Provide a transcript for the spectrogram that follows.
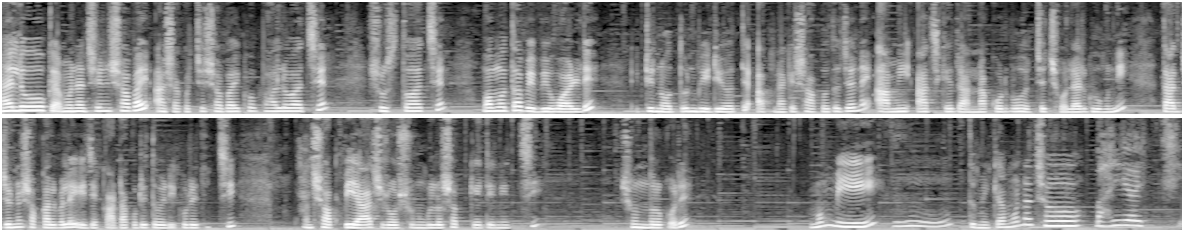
হ্যালো কেমন আছেন সবাই? আশা করছি সবাই খুব ভালো আছেন সুস্থ আছেন। মমতা বেবি ওয়ার্ল্ডে একটি নতুন ভিডিওতে আপনাকে স্বাগত জানাই। আমি আজকে রান্না করব হচ্ছে ছোলার ঘুগনি। তার জন্য সকালবেলায় এই যে কাটাকুটি তৈরি করে দিচ্ছি। সব পেঁয়াজ রসুনগুলো সব কেটে নিচ্ছি। সুন্দর করে। মাম্মি তুমি কেমন আছো? ভালো আছি।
